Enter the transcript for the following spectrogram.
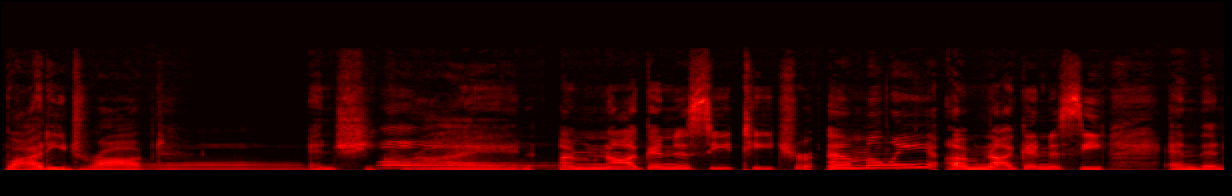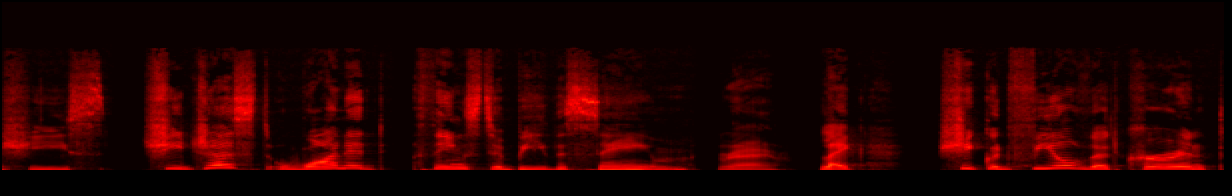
body dropped and she cried. I'm not going to see teacher Emily. I'm not going to see. And then she she just wanted things to be the same. Right. Like she could feel the current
